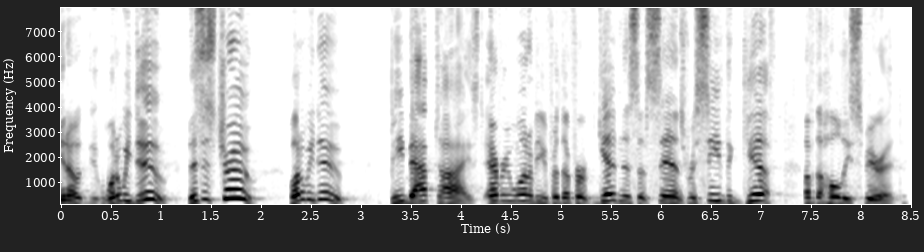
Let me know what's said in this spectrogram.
You know, what do we do? This is true. What do we do? Be baptized, every one of you, for the forgiveness of sins. Receive the gift of the Holy Spirit.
